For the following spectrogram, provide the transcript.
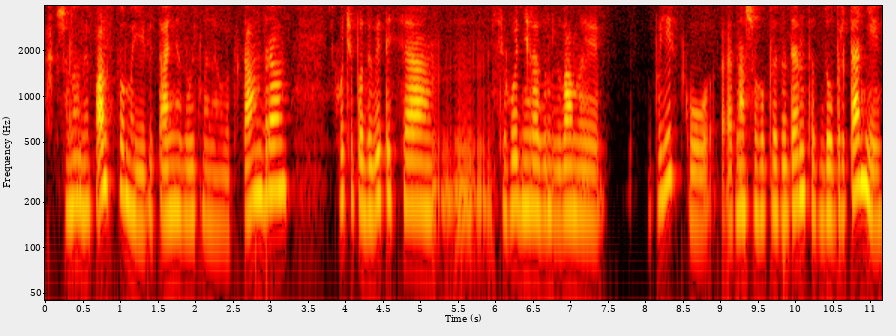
Так, шановне панство, мої вітання. Звуть мене Олександра. Хочу подивитися сьогодні разом з вами поїздку е, нашого президента до Британії.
